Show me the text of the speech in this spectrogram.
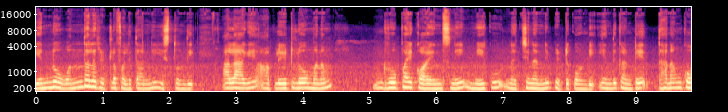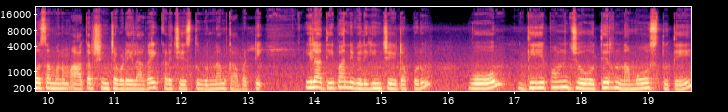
ఎన్నో వందల రెట్ల ఫలితాన్ని ఇస్తుంది. అలాగే ఆ ప్లేటులో మనం రూపాయి కాయిన్స్ని మీకు నచ్చినన్ని పెట్టుకోండి. ఎందుకంటే ధనం కోసం మనం ఆకర్షించబడేలాగా ఇక్కడ చేస్తూ ఉన్నాం కాబట్టి. ఇలా దీపాన్ని వెలిగించేటప్పుడు ఓం దీపం జ్యోతిర్ నమోస్తుతే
